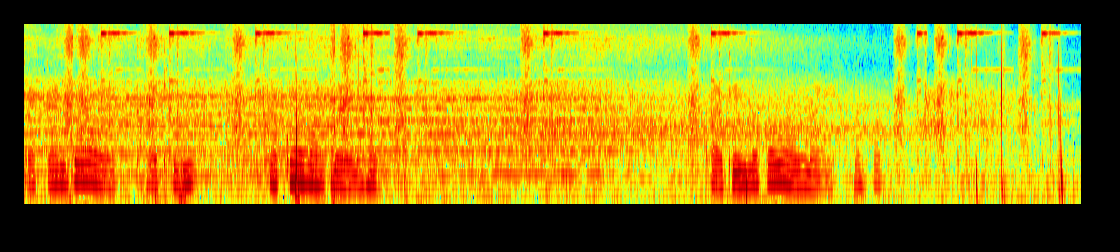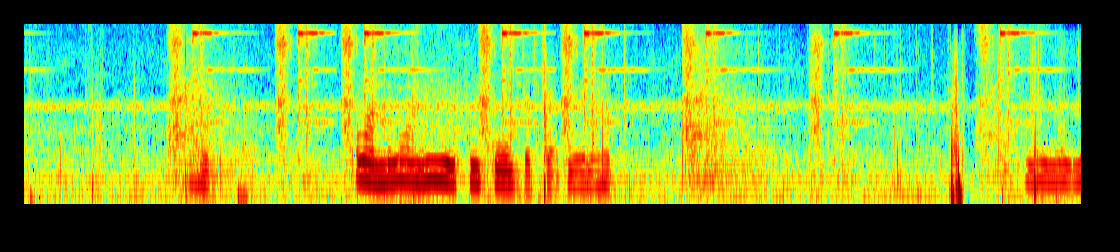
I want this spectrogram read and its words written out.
จากนั้นก็ขายทิ้งแล้วก็วางใหม่นะครับ ขายทิ้งแล้วก็วางใหม่นะครับถ้ามันไม่ลองนี่คือโกงจัดๆเลยนะฮะเล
